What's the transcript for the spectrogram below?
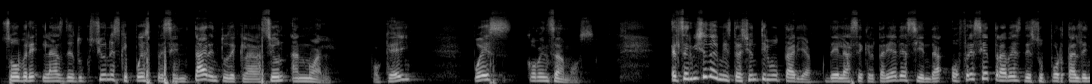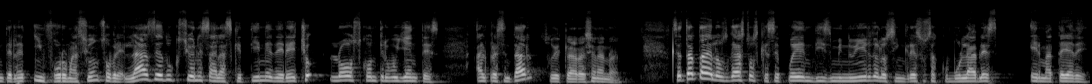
sobre las deducciones que puedes presentar en tu declaración anual. ¿Ok? Pues comenzamos. El Servicio de Administración Tributaria de la Secretaría de Hacienda ofrece a través de su portal de Internet información sobre las deducciones a las que tiene derecho los contribuyentes al presentar su declaración anual. Se trata de los gastos que se pueden disminuir de los ingresos acumulables en materia de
